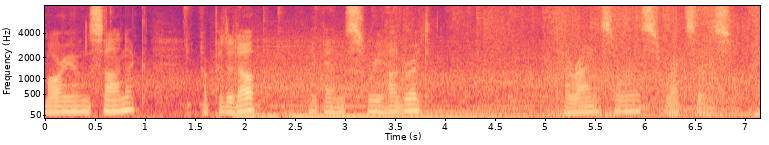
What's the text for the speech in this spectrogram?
Mario and Sonic are pitted up against 300 Tyrannosaurus Rexes.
